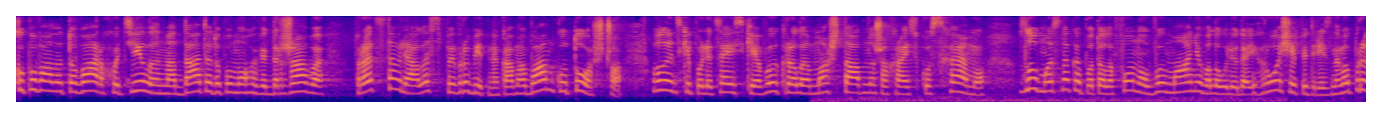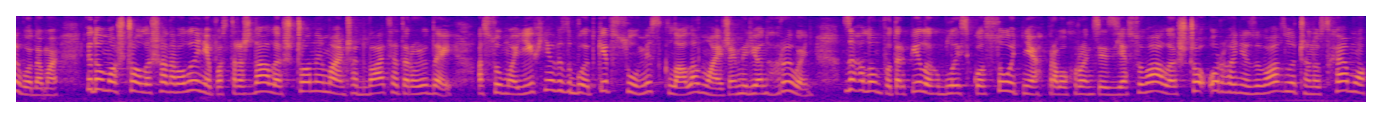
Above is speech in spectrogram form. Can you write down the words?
Купували товар, хотіли надати допомогу від держави, представлялись співробітниками банку тощо. Волинські поліцейські викрили масштабну шахрайську схему. Зловмисники по телефону виманювали у людей гроші під різними приводами. Відомо, що лише на Волині постраждали щонайменше 20 людей, а сума їхніх збитків в сумі склала майже мільйон гривень. Загалом потерпілих близько сотні. Правоохоронці з'ясували, що організував злочинну схему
